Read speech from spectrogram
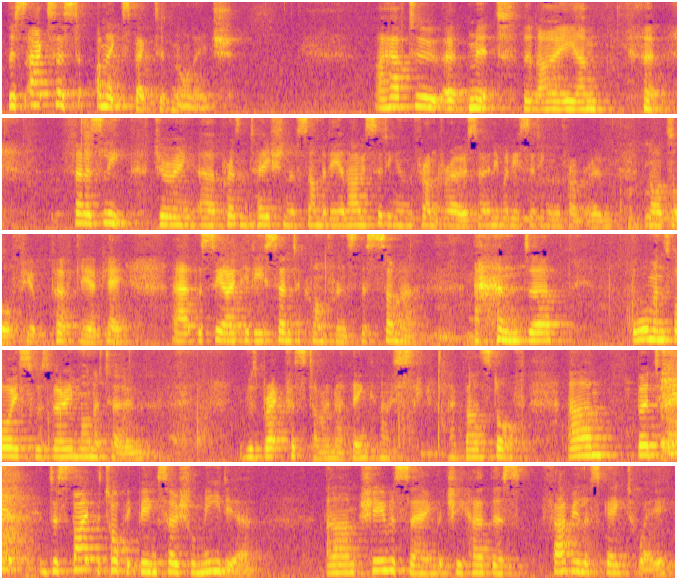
this access to unexpected knowledge. I have to admit that I um, fell asleep during a presentation of somebody, and I was sitting in the front row, so anybody sitting in the front row nods off, you're perfectly okay, at the CIPD Centre Conference this summer. And uh, the woman's voice was very monotone. It was breakfast time, I think, and I, I buzzed off. Um, but it, despite the topic being social media, um, she was saying that she had this fabulous gateway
